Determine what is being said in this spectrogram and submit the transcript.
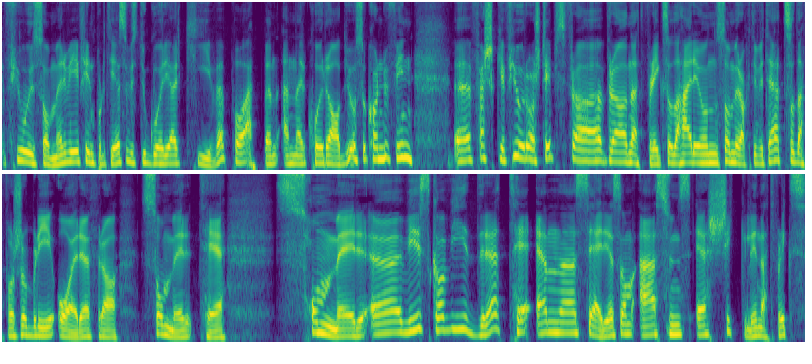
fjor sommer, vi i Filmpolitiet, så hvis du går i arkivet på appen NRK Radio, så kan du finne ferske fjorårstips fra, Netflix. Og det her er jo en sommeraktivitet, så derfor så blir året fra sommer til sommer. Eh, vi skal videre til en eh, serie som jeg syns er skikkelig Netflix.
